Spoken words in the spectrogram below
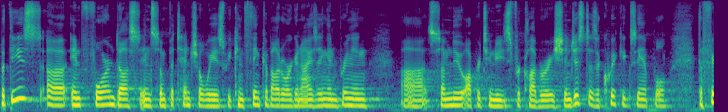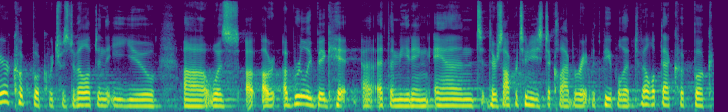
but these uh, informed us in some potential ways we can think about organizing and bringing uh, some new opportunities for collaboration. Just as a quick example, the FAIR Cookbook, which was developed in the EU, uh, was a, a, really big hit uh, at the meeting, and there's opportunities to collaborate with people that developed that cookbook,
